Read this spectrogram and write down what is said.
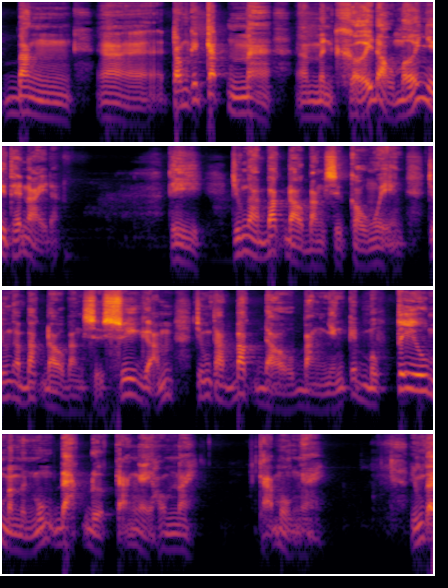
bằng à, trong cái cách mà à, mình khởi đầu mới như thế này đó thì chúng ta bắt đầu bằng sự cầu nguyện chúng ta bắt đầu bằng sự suy gẫm chúng ta bắt đầu bằng những cái mục tiêu mà mình muốn đạt được cả ngày hôm nay cả một ngày. Chúng ta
